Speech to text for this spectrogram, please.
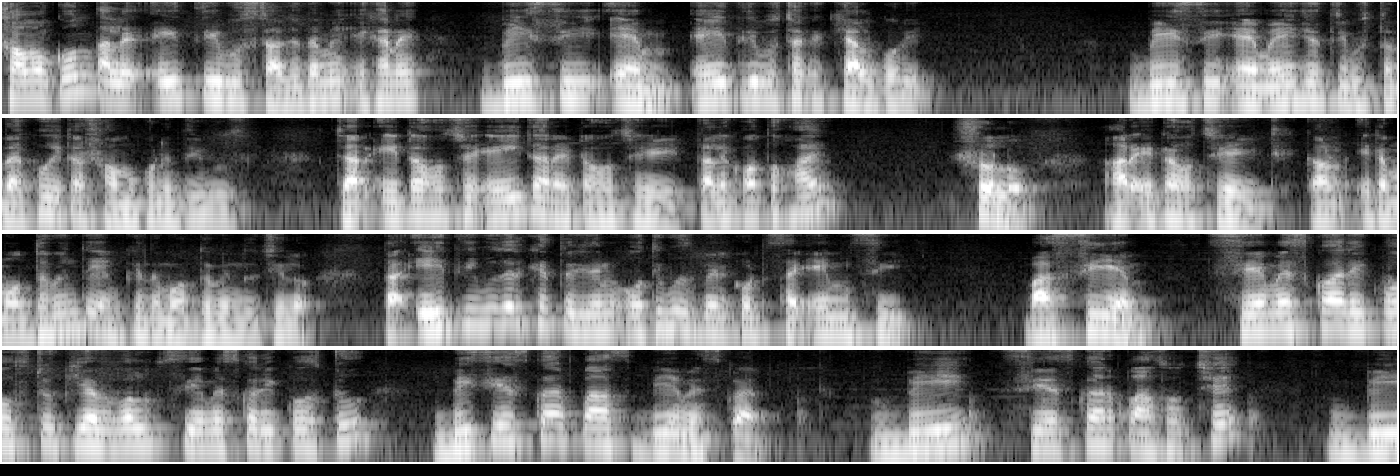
সমকোণ, তাহলে এই ত্রিভুজটা যদি আমি এখানে বিসিএম এই ত্রিভুজটাকে খেয়াল করি। বিসিএম এই যে ত্রিভুজটা, দেখো, এটা সমকোণী ত্রিভুজ। যার এটা হচ্ছে এইট আর এটা হচ্ছে এইট তাহলে কত হয়? ষোলো। আর এটা হচ্ছে এইট কারণ এটা মধ্যবিন্দু এম কিন্তু মধ্যবিন্দু ছিল। তা এই ত্রিভুজের ক্ষেত্রে যদি আমি অতিভুজ বের করতে চাই এমসি বা CM CM square equals to কী হবে বল? CM square equals to BC square plus BM square B C square plus হচ্ছে বি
